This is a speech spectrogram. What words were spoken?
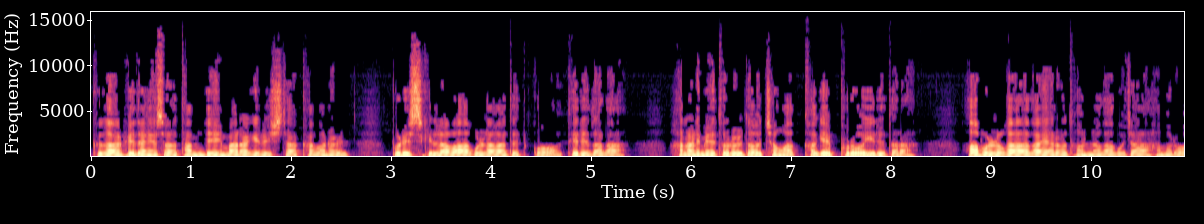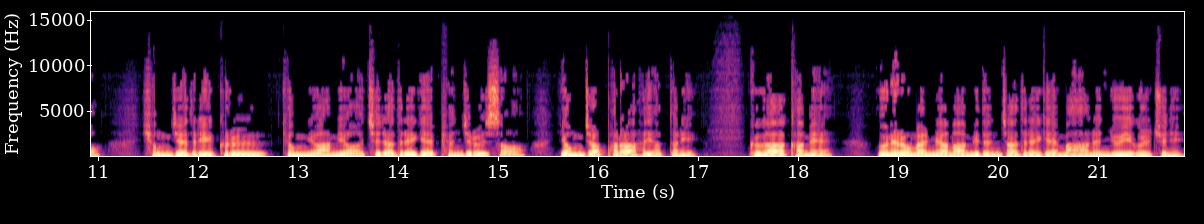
그가 회당에서 담대히 말하기를 시작하거늘 브리스길라와 아굴라가 듣고 데려다가 하나님의 도를 더 정확하게 풀어 이르더라. 아볼로가 아가야로 건너가고자 하므로 형제들이 그를 격려하며 제자들에게 편지를 써 영접하라 하였더니 그가 감에 은혜로 말미암아 믿은 자들에게 많은 유익을 주니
